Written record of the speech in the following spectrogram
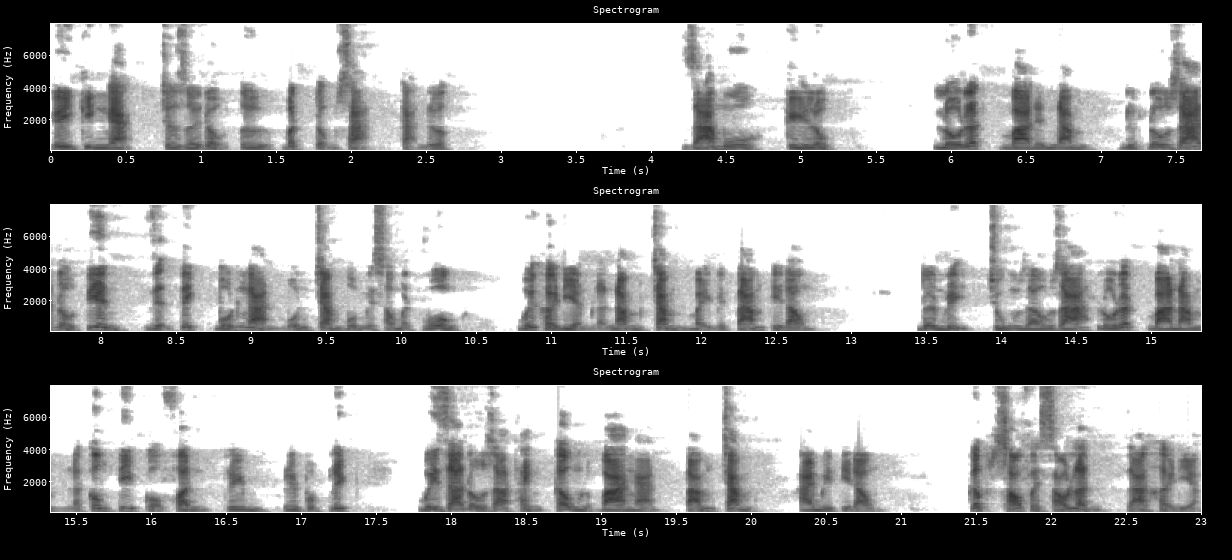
gây kinh ngạc cho giới đầu tư bất động sản cả nước. Giá mua kỷ lục Lô đất 3 đến 5 được đấu giá đầu tiên diện tích 4.446 m2 với khởi điểm là 578 tỷ đồng. Đơn vị trúng đấu giá lô đất 3 năm là công ty cổ phần Dream Republic với giá đấu giá thành công là 3.820 tỷ đồng, gấp 6,6 lần giá khởi điểm.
